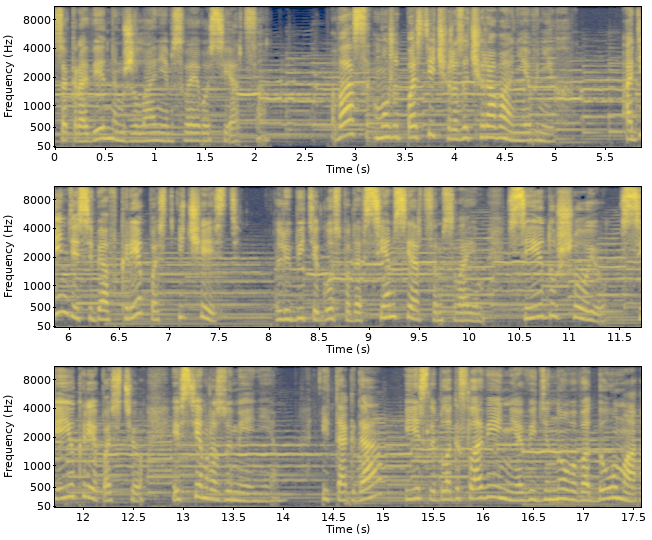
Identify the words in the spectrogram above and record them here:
сокровенным желанием своего сердца. Вас может постичь разочарование в них. Оденьте себя в крепость и честь. Любите Господа всем сердцем своим, всею душою, всею крепостью и всем разумением. И тогда, если благословения в виде нового дома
